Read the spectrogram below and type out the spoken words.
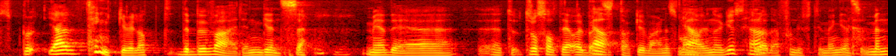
spør, Jeg tenker vel at det bør være en grense med det eh, Tross alt det arbeidstakervernet som man Ja. har i Norge, så tror jeg det er fornuftig med en grense. Men,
